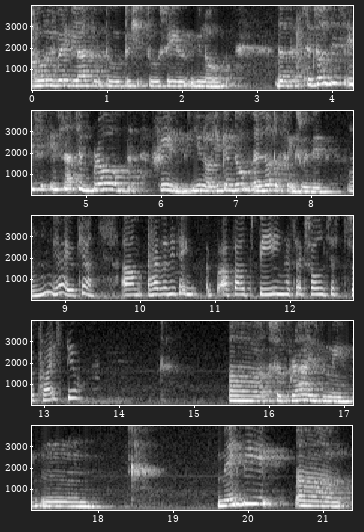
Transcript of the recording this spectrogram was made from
I'm always very glad to, to, to, to see, you know, that sexology is, is, is such a broad field. You know, you can do a lot of things with it. Mm-hmm, yeah, you can. Um, has anything about being a sexologist surprised you? Uh, surprised me. Mm, maybe. Um,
